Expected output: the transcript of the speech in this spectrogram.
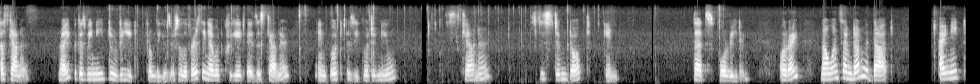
a scanner, right? Because we need to read from the user. So the first thing I would create is a scanner. Input is equal to new scanner system dot in. That's for reading. All right. Now, once I'm done with that, I need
